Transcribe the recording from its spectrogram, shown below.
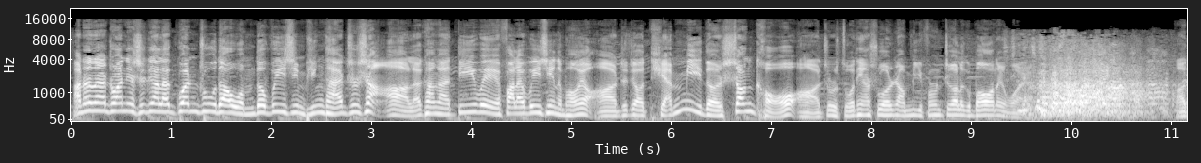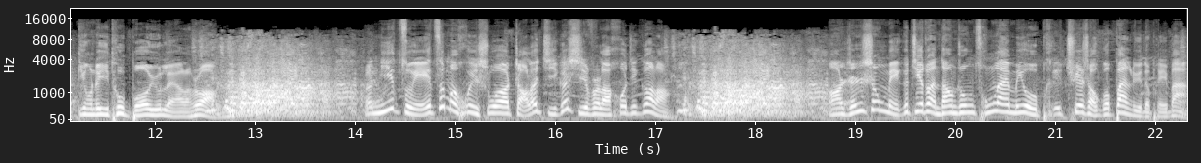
好的，那抓紧时间来关注到我们的微信平台之上啊，来看看第一位发来微信的朋友啊，这叫甜蜜的伤口啊，就是昨天说让蜜蜂蛰了个包那回 啊，盯着一头包又来了是吧？你嘴这么会说，找了几个媳妇了？好几个了。啊，人生每个阶段当中，从来没有陪缺少过伴侣的陪伴。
